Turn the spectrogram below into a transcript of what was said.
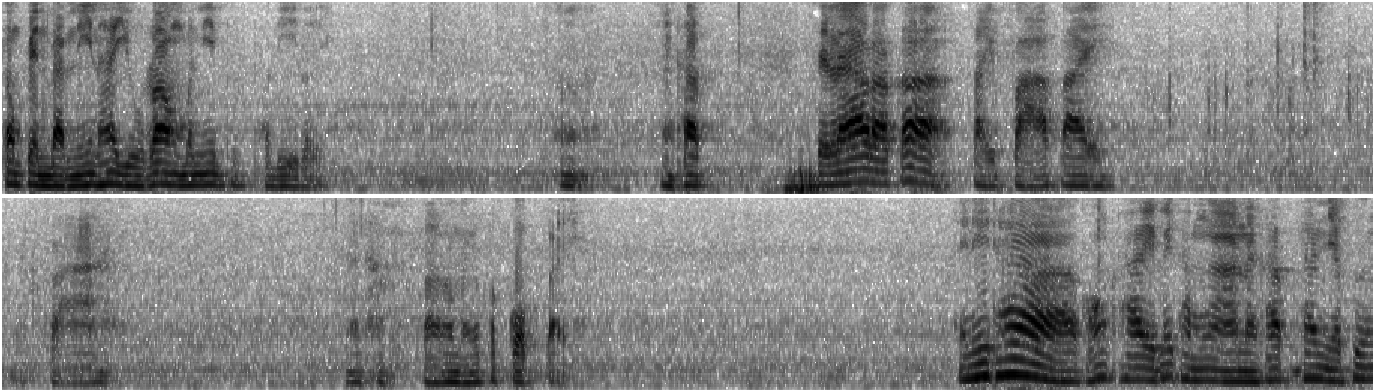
ต้องเป็นแบบนี้นะอยู่ร่องมันนี้พอดีเลยนะครับ เสร็จแล้วเราก็ใส่ฝาไป ฝานะครับฝาข้างในก็ประกบไป อันนี้ถ้าของใครไม่ทำงานนะครับ ท่านอย่าเพิ่ง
